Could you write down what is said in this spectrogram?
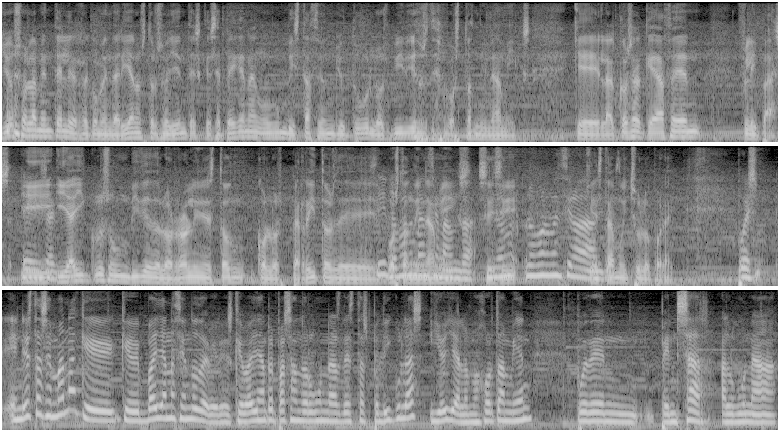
yo solamente les recomendaría a nuestros oyentes que se peguen un vistazo en YouTube los vídeos de Boston Dynamics, que las cosas que hacen flipas. Y, hay incluso un vídeo de los Rolling Stones con los perritos de Sí, Boston Dynamics. Sí, lo- sí. lo hemos mencionado que está muy chulo por ahí. Pues en esta semana que, que vayan haciendo deberes, que vayan repasando algunas de estas películas y oye, a lo mejor también pueden pensar alguna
